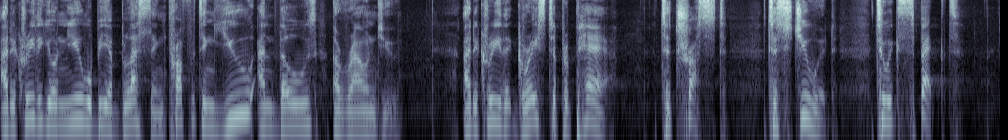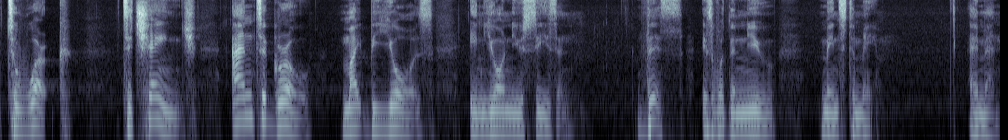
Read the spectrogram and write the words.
I decree that your new will be a blessing, profiting you and those around you. I decree that grace to prepare, to trust, to steward, to expect, to work, to change, and to grow might be yours in your new season. This is what the new means to me. Amen.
